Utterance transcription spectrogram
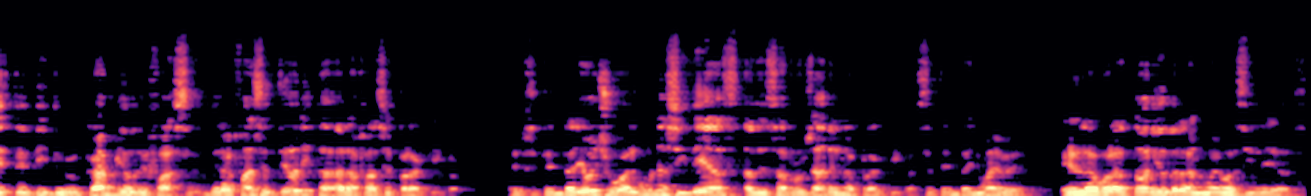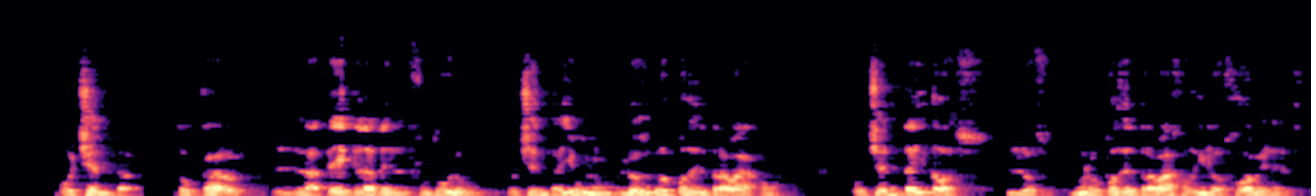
este, título, Cambio de fase, de la fase teórica a la fase práctica. El 78, algunas ideas a desarrollar en la práctica. 79, el laboratorio de las nuevas ideas. 80, tocar la tecla del futuro, 81, los grupos de trabajo, 82, los grupos de trabajo y los jóvenes,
